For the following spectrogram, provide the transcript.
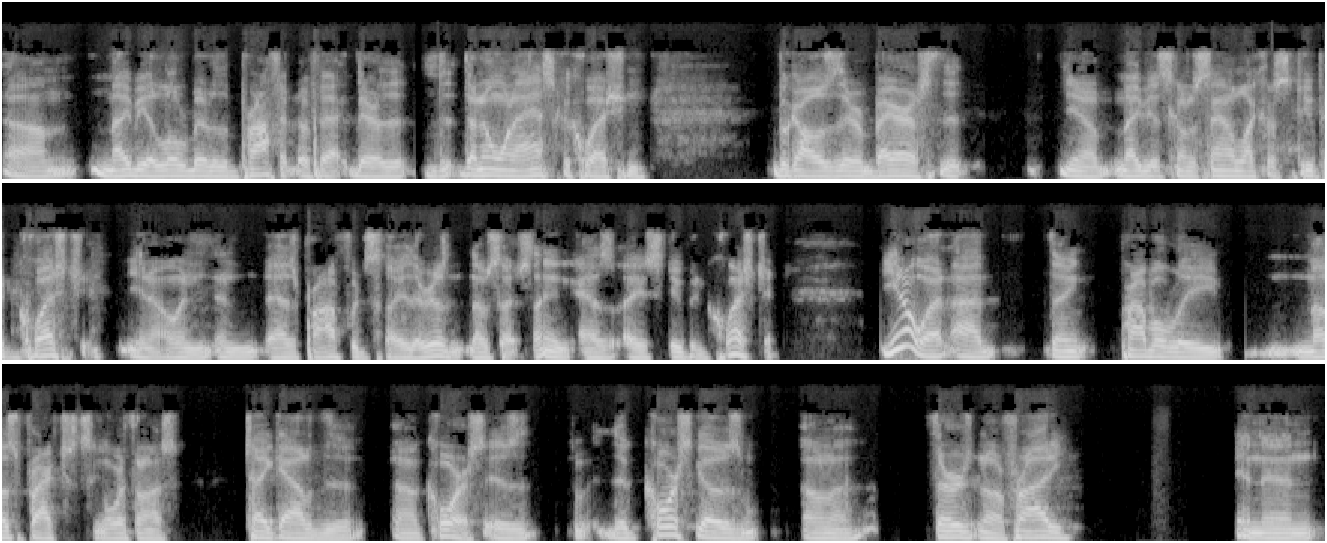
um, maybe a little bit of the Proffit effect there that, that they don't want to ask a question because they're embarrassed that you know, maybe it's going to sound like a stupid question, you know, and, and as Prof would say, there isn't no such thing as a stupid question. You know what I think probably most practicing orthodontists take out of the uh, course is the course goes on a Thursday, no, a Friday, and then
